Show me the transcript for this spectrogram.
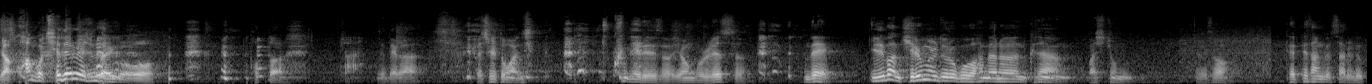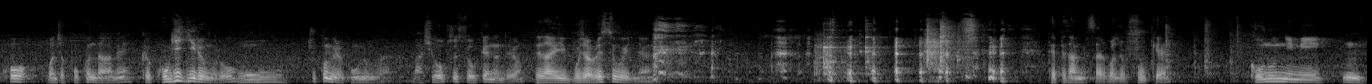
야 광고 제대로 해준다 이거. 덥다. 내가 며칠 동안 쭈꾸미에 대해서 연구를 했어. 근데 일반 기름을 두르고 하면은 그냥 맛이 좀 그래서 대패 삼겹살을 넣고 먼저 볶은 다음에 그 고기 기름으로 오, 쭈꾸미를 볶는 거야. 맛이 없을 수 없겠는데요? 내가 이 모자 왜 쓰고 있냐? 대패 삼겹살 먼저 구울게. 건우님이 음.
